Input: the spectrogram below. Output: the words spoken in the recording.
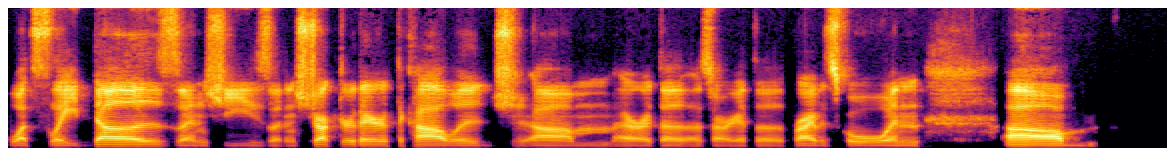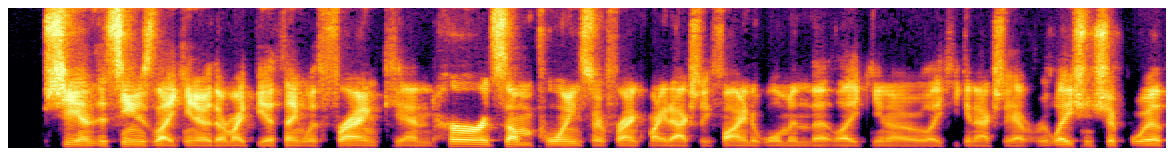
what Slade does, and she's an instructor there at the college, um, or at the sorry at the private school, and um, she and it seems like you know there might be a thing with Frank and her at some point. So Frank might actually find a woman that like you know like he can actually have a relationship with.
